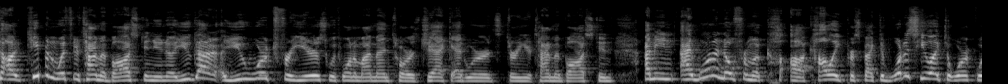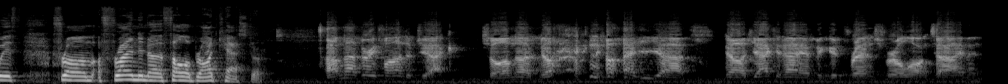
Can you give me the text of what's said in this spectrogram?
uh, keeping with your time in Boston, you know, you got you worked for years with one of my mentors, Jack Edwards, during your time in Boston. I mean, I want to know from a, a colleague perspective, what does he like to work with from a friend and a fellow broadcaster? I'm not very fond of Jack, so I'm not. No, no, I, uh, no. Jack and I have been good friends for a long time, and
